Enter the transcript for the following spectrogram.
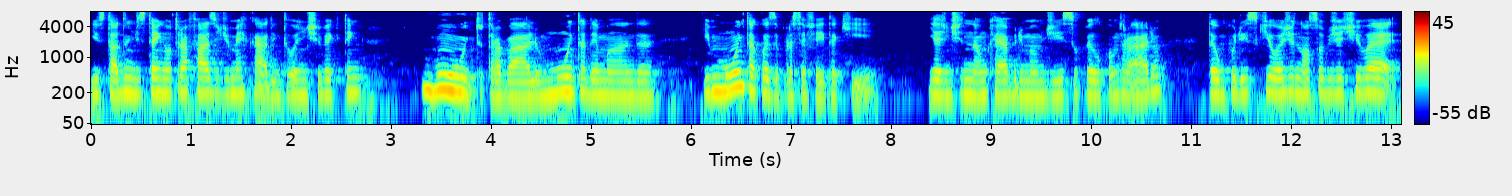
E os Estados Unidos está em outra fase de mercado. Então a gente vê que tem muito trabalho, muita demanda e muita coisa para ser feita aqui. E a gente não quer abrir mão disso, pelo contrário. Então, por isso que hoje nosso objetivo é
